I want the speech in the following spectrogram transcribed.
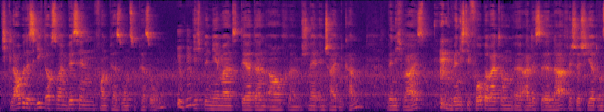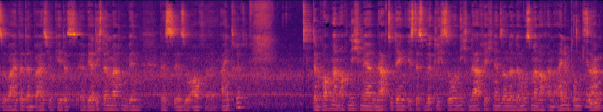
Ich glaube, das liegt auch so ein bisschen von Person zu Person. Ich bin jemand, der dann auch ähm, schnell entscheiden kann, wenn ich weiß, wenn ich die Vorbereitung äh, alles äh, nachrecherchiert und so weiter, dann weiß ich, okay, das äh, werde ich dann machen, wenn das äh, so auch äh, eintrifft. Dann braucht man auch nicht mehr nachzudenken, ist das wirklich so, nicht nachrechnen, sondern da muss man auch an einem Punkt Genau. sagen,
